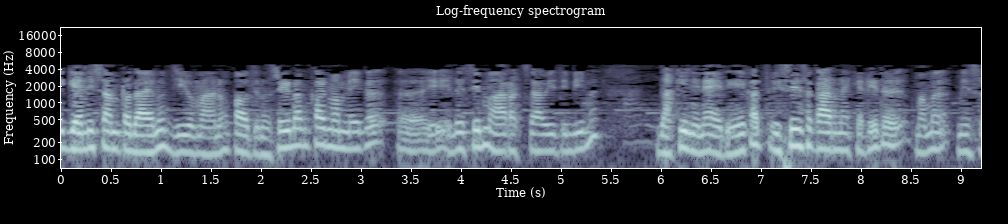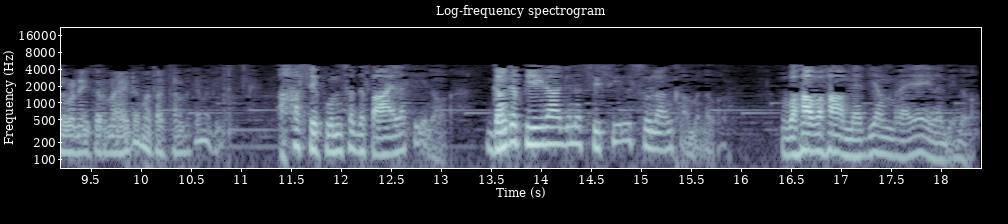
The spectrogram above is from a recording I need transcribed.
ඒ ගැමි සම්ප්‍රදායනු ජීවමානව පවතිනවා. ශ්‍රී ලංකාවේ මම මේක එලෙසින්ම ආරක්ෂා වී තිබීම දකින්නේ නැහැ. ඉතින් ඒකත් විශේෂ කාරණයක් හැටියට මම මේ ශ්‍රවණය කරන අයට මතක් කරන්න කැමතියි. අහසේ පුන්සද පායලා තියෙනවා. ගඟ පීරාගෙන සිසිල් සුළං කමනවා. වහ වහ මැදියම් රැය එළඹෙනවා.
